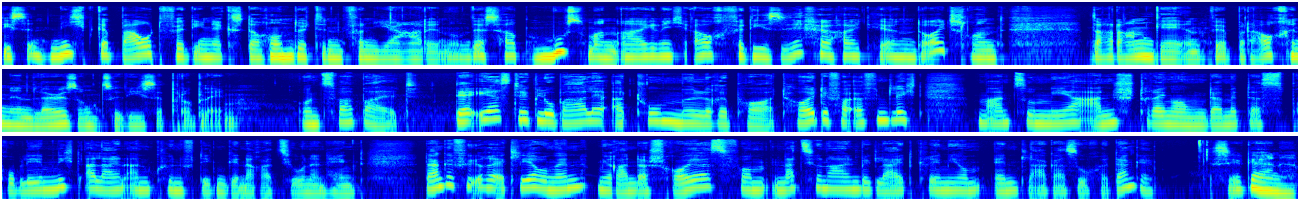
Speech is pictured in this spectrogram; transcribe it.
Die sind nicht gebaut für die nächsten Hunderten von Jahren. Und deshalb muss man eigentlich auch für die Sicherheit hier in Deutschland daran gehen. Wir brauchen eine Lösung zu diesem Problem. Und zwar bald. Der erste globale Atommüllreport, heute veröffentlicht, mahnt zu mehr Anstrengungen, damit das Problem nicht allein an künftigen Generationen hängt. Danke für Ihre Erklärungen, Miranda Schreuers vom Nationalen Begleitgremium Endlagersuche. Danke. Sehr gerne.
